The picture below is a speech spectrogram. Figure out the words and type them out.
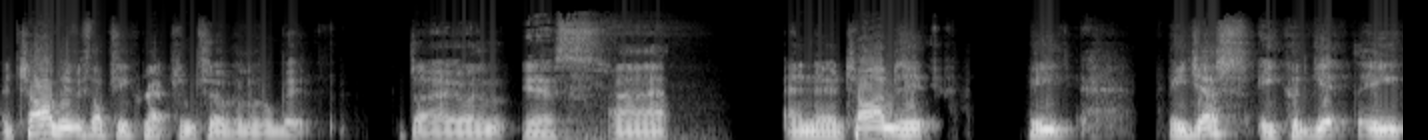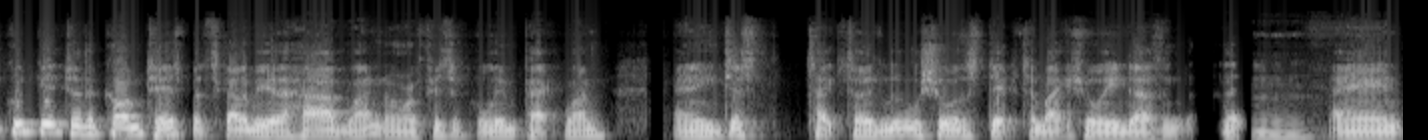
at times, he looks like he craps himself a little bit. So um, yes, uh, and there are times he he he just he could get he could get to the contest, but it's going to be a hard one or a physical impact one, and he just takes those little shorter steps to make sure he doesn't. Mm. And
